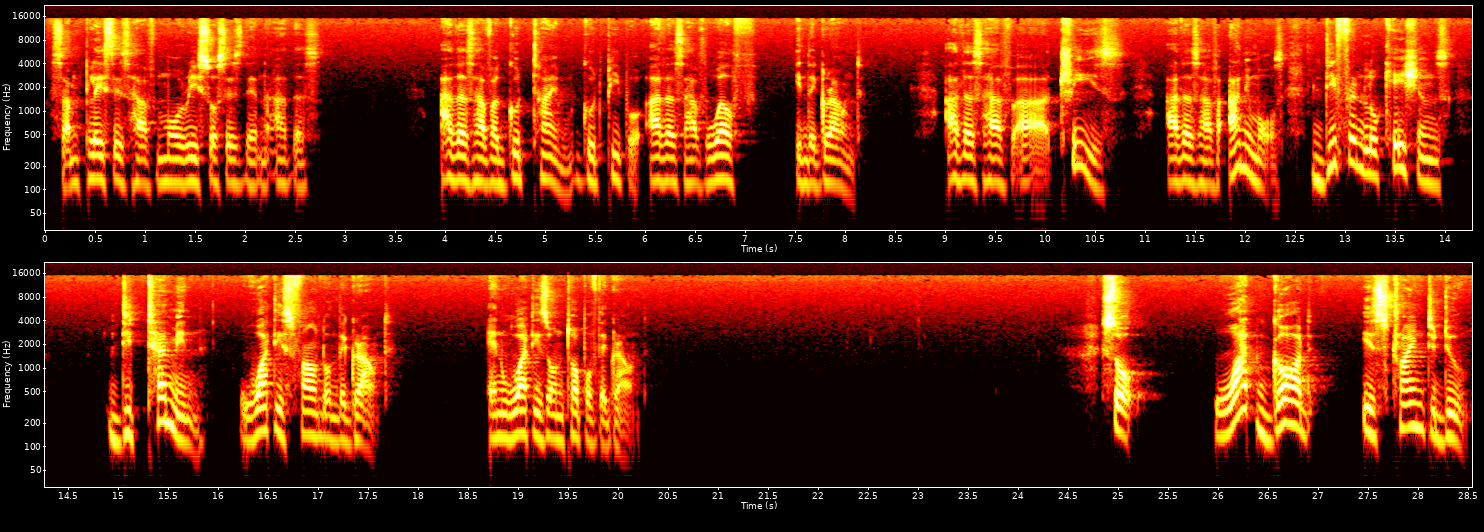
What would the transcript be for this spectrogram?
Some places have more resources than others. Others have a good time, good people. Others have wealth in the ground. Others have uh, trees. Others have animals. Different locations determine what is found on the ground and what is on top of the ground. So, what God is trying to do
